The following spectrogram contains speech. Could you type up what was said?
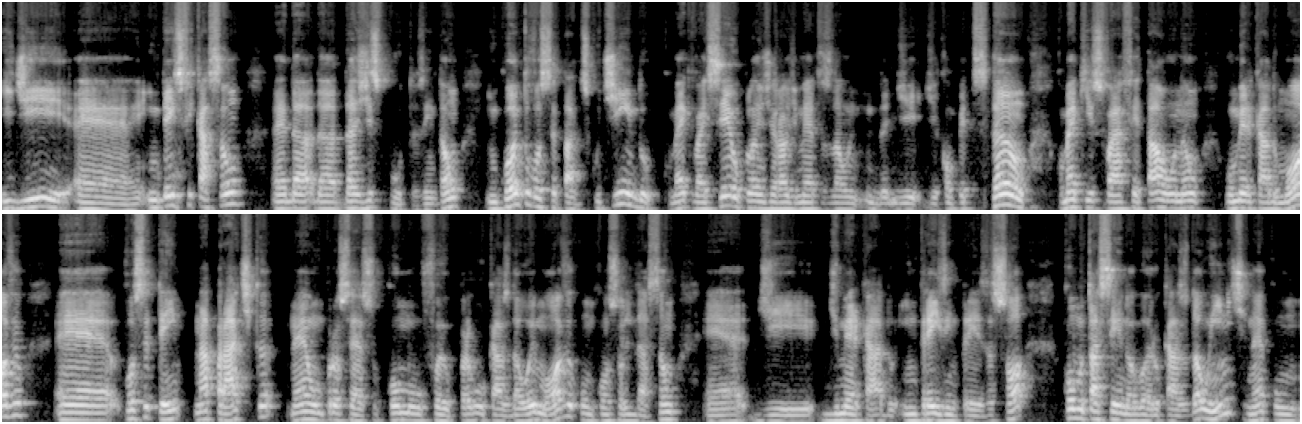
e de é, intensificação é, da, da, das disputas. Então, enquanto você está discutindo como é que vai ser o plano geral de metas da, de, de, competição, como é que isso vai afetar ou não o mercado móvel, é, você tem, na prática, né, um processo como foi o, o caso da Oi Móvel, com consolidação é, de, de mercado em três empresas só, como está sendo agora o caso da Winit, né, com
